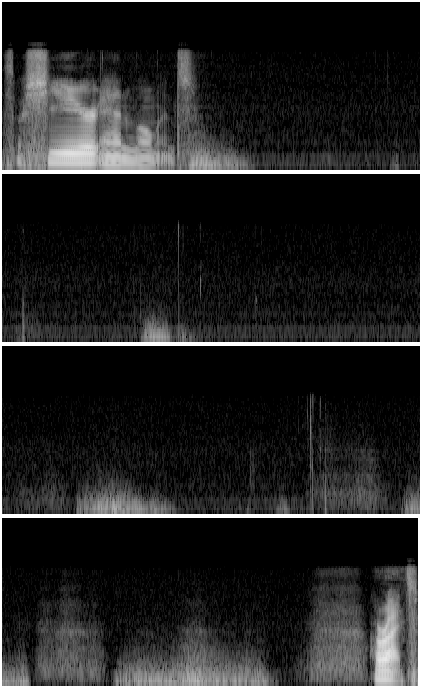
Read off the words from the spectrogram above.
So shear and moment. All right.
